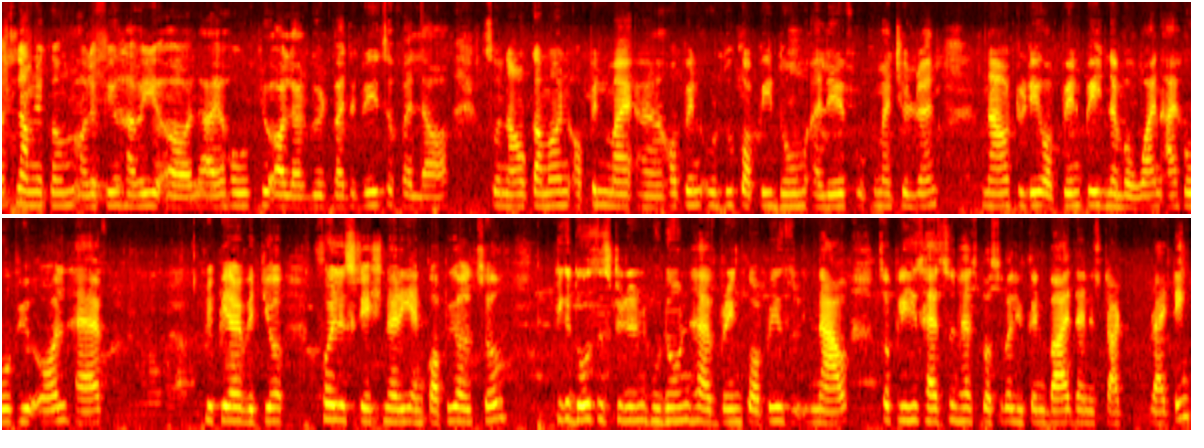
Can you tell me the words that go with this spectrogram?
Assalamu alaikum, all of you. How are you all? I hope you all are good by the grace of Allah. So now come on, open my uh, open Urdu copy Dom Alif. Okay, my children. Now today open page number one. I hope you all have prepared with your full stationery and copy also. ठीक है those students who don't have bring copies now so please as soon as possible you can buy then start writing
